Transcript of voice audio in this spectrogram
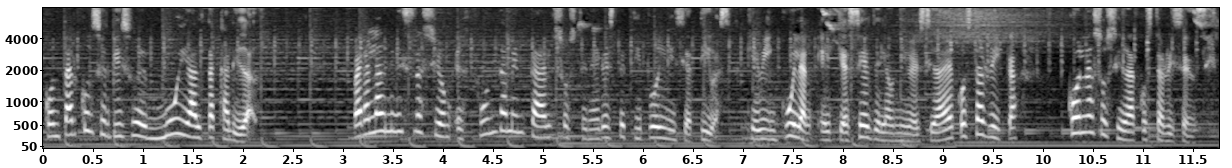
contar con servicios de muy alta calidad. Para la Administración es fundamental sostener este tipo de iniciativas que vinculan el quehacer de la Universidad de Costa Rica con la sociedad costarricense,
